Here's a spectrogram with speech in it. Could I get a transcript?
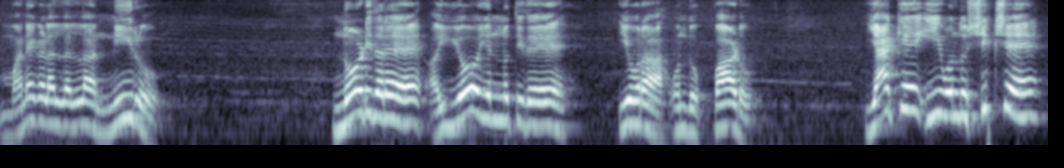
ಮನೆಗಳಲ್ಲೆಲ್ಲ ನೀರು. ನೋಡಿದರೆ ಅಯ್ಯೋ ಎನ್ನುತ್ತಿದೆ ಇವರ ಒಂದು ಪಾಡು. ಯಾಕೆ ಈ ಒಂದು ಶಿಕ್ಷೆ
